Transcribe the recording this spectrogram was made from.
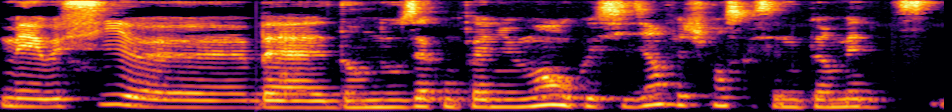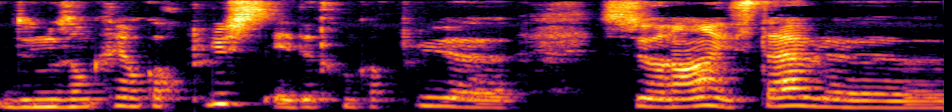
mais aussi euh, bah, dans nos accompagnements au quotidien. En fait, je pense que ça nous permet de nous ancrer encore plus et d'être encore plus euh, serein et stable euh,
